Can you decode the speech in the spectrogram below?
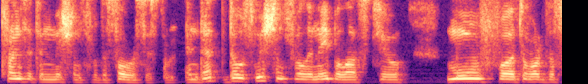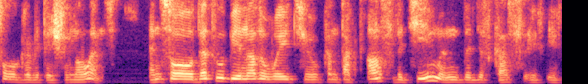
transit missions for the solar system. And that those missions will enable us to move uh, toward the solar gravitational lens. And so that will be another way to contact us, the team, and discuss if if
